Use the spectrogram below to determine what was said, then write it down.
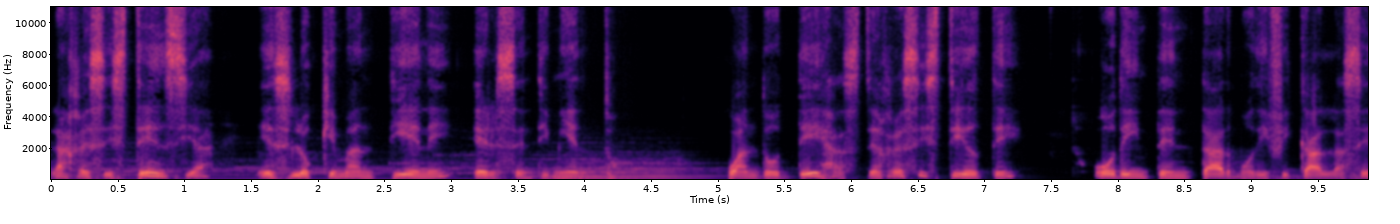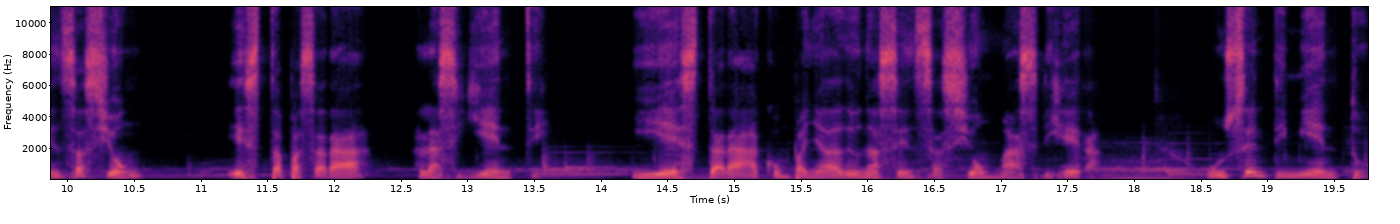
La resistencia es lo que mantiene el sentimiento. Cuando dejas de resistirte o de intentar modificar la sensación, esta pasará la siguiente y estará acompañada de una sensación más ligera. Un sentimiento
